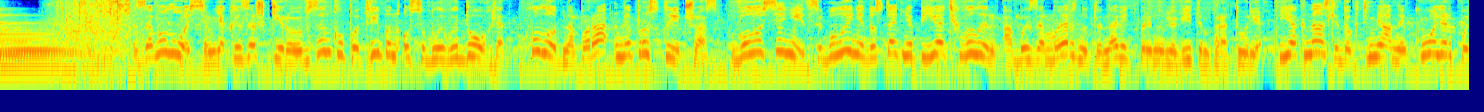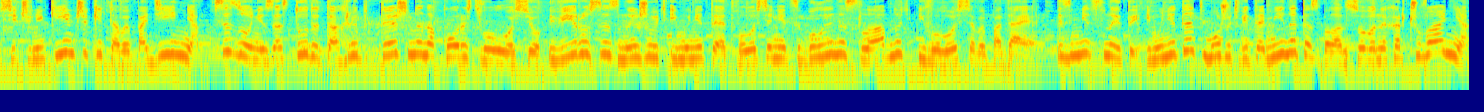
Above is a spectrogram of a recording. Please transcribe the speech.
you. За волоссям, як і за шкірою взимку, потрібен особливий догляд. Холодна пора непростий час. Волосяній цибулині достатньо 5 хвилин, аби замерзнути навіть при нульовій температурі. Як наслідок тьмяний колір, посічені кінчики та випадіння. Сезонні застуди та грип теж не на користь волосю. Віруси знижують імунітет. Волосяні цибулини слабнуть і волосся випадає. Зміцнити імунітет можуть вітаміни та збалансоване харчування.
